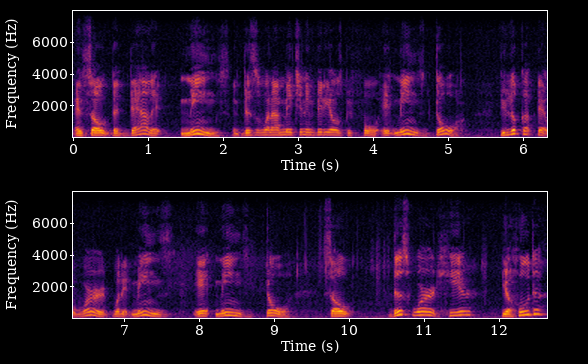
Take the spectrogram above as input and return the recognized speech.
And so the dalet means, this is what I mentioned in videos before, it means door. If you look up that word, what it means, it means door. So this word here, Yehuda,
